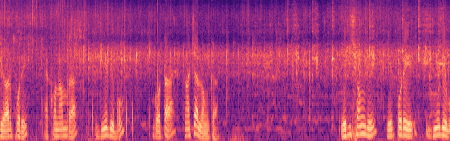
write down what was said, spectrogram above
দেওয়ার পরে এখন আমরা দিয়ে দেব গোটা কাঁচা লঙ্কা। এরই সঙ্গে এরপরে দিয়ে দেব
